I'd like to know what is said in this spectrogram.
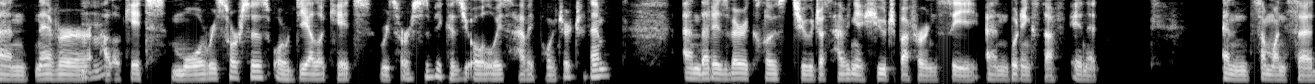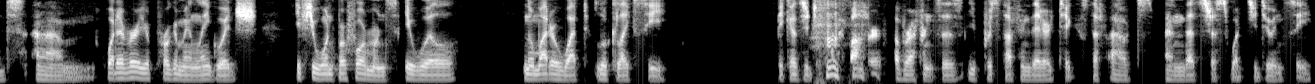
and never mm-hmm. allocate more resources or deallocate resources because you always have a pointer to them. And that is very close to just having a huge buffer in C and putting stuff in it. And someone said, um, whatever your programming language, if you want performance, it will, no matter what, look like C. Because you have a buffer of references, you put stuff in there, take stuff out, and that's just what you do in C.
